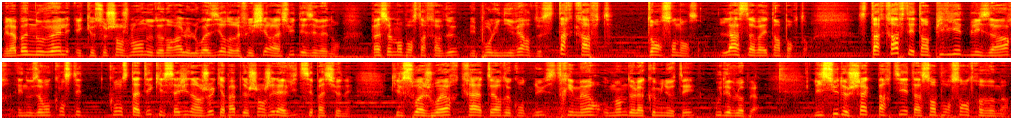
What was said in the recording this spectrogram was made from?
Mais la bonne nouvelle est que ce changement nous donnera le loisir de réfléchir à la suite des événements. Pas seulement pour StarCraft 2, mais pour l'univers de StarCraft dans son ensemble. Là, ça va être important. StarCraft est un pilier de Blizzard et nous avons constaté qu'il s'agit d'un jeu capable de changer la vie de ses passionnés, qu'ils soient joueurs, créateurs de contenu, streamers ou membres de la communauté ou développeurs. L'issue de chaque partie est à 100% entre vos mains.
